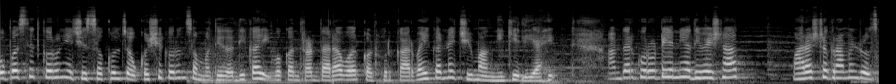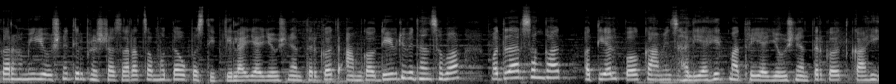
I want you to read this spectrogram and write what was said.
उपस्थित करून याची सखोल चौकशी करून संबंधित अधिकारी व कंत्राटदारावर कठोर कारवाई करण्याची मागणी केली आहे. आमदार कोरोटे यांनी अधिवेशनात महाराष्ट्र ग्रामीण रोजगार हमी योजनेतील भ्रष्टाचाराचा मुद्दा उपस्थित केला. या योजनेअंतर्गत आमगाव देवरी विधानसभा मतदारसंघात अत्यल्प कामे झाली आहेत. मात्र या योजनेअंतर्गत काही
